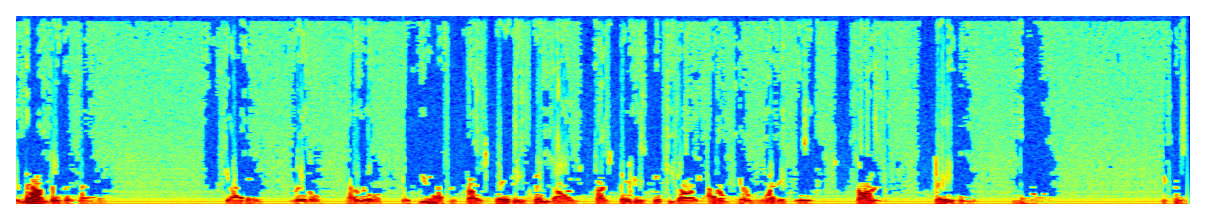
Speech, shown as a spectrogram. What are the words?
The amount doesn't matter. Gather little by little. If you have to start saving ten dollars, start saving fifty dollars. I don't care what it is. Start saving now, because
